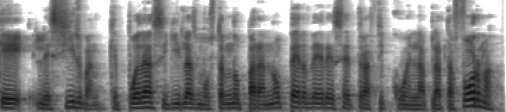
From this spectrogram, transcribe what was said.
que le sirvan, que pueda seguirlas mostrando para no perder ese tráfico en la plataforma.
